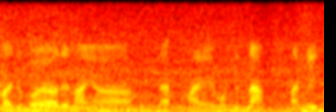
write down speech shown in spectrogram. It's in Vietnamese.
sau đây chúng tôi à, tiến hành à, test máy một chức năng tải mic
